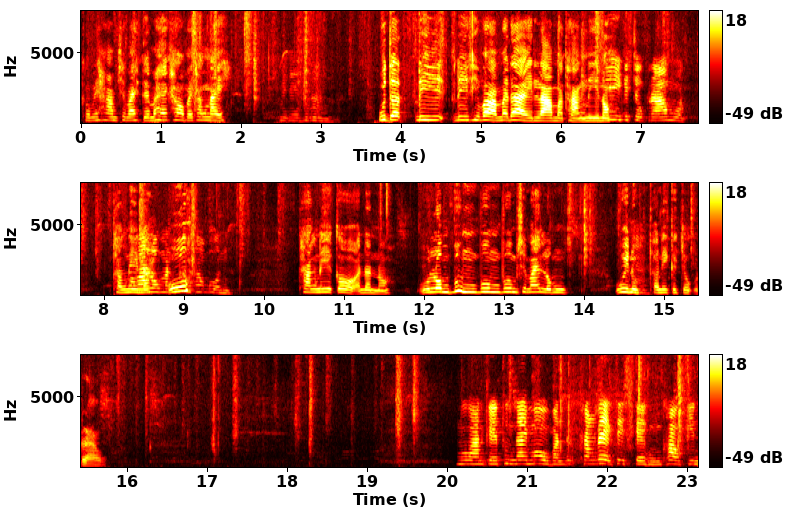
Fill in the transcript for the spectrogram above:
เขาไม่ห้ามใช่ไหมแต่ไม่ให้เข้าไปข้างในไม่ได้ห้างอู้แต่ดีดีที่ว่าไม่ได้ลามมาทางนี้เนาะนี่กระจกร้าวหมดทางเพนี้ราะว่านะลมมันอู้ขึ้นข้างบนทางนี้ก็อันนั้นเนาะอู้ลมบุ้มบุ้มบุ้มใช่ไหมลมอุ้ยหนูทางนี้กระจกราว เมื่อวานแกเพิ่งได้โม่วันครั้งแรกที่แกหุงข้าวกิน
